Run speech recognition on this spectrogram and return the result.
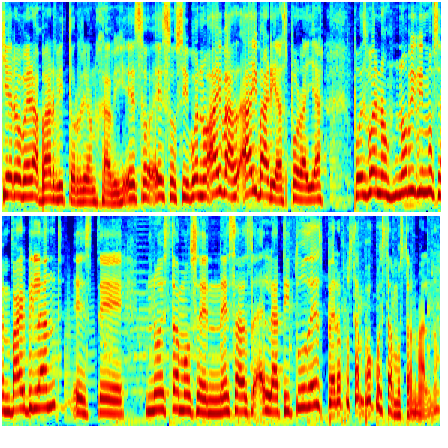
Quiero ver a Barbie Torreón, Javi. Eso, eso sí. Bueno, hay, hay varias por allá. Pues bueno, no vivimos en Barbieland, este, no estamos en esas latitudes, pero pues tampoco estamos tan mal, ¿no?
